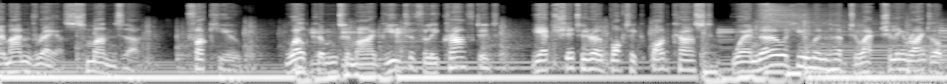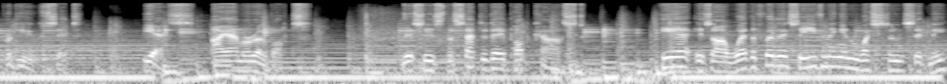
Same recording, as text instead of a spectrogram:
I'm Andreas Munzer. Fuck you. Welcome to my beautifully crafted, yet shitty robotic podcast, where no human had to actually write or produce it. Yes, I am a robot. This is the Saturday podcast. Here is our weather for this evening in Western Sydney.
